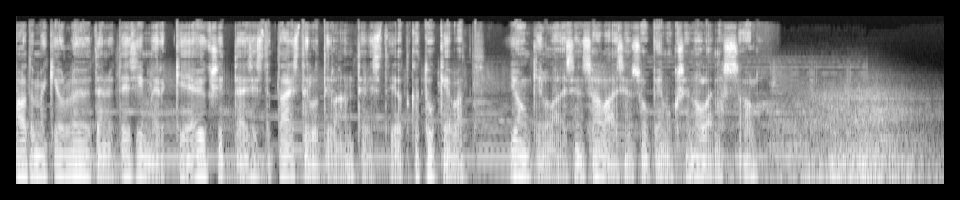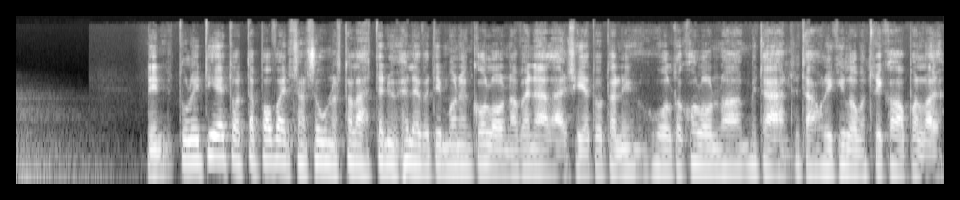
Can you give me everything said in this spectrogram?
Autamäki on löytänyt esimerkkejä yksittäisistä taistelutilanteista, jotka tukevat jonkinlaisen salaisen sopimuksen olemassaoloa. Niin tuli tieto, että Poventsan suunnasta lähtenyt helvetin monen kolonna venäläisiä, tuota, niin huoltokolonnaa, mitä sitä oli kilometrikaupalla ja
